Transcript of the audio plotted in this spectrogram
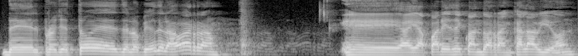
del proyecto de, de los videos de la barra. eh, ahí aparece cuando arranca el avión.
